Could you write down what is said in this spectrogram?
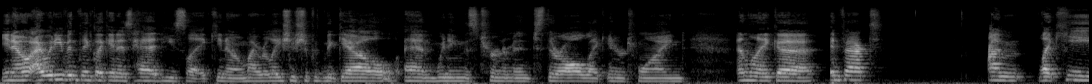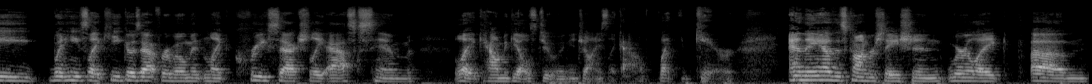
You know, I would even think like in his head, he's like, you know, my relationship with Miguel and winning this tournament, they're all like intertwined. And like, uh, in fact, I'm like he when he's like he goes out for a moment and like Kreese actually asks him like how Miguel's doing and Johnny's like I don't like you care, and they have this conversation where like um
